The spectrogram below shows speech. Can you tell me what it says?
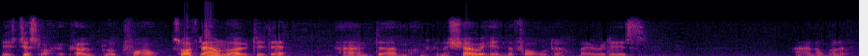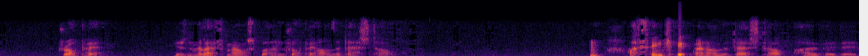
it's just like a code plug file so I've downloaded it and um, I'm going to show it in the folder where it is and I'm going to drop it using the left mouse button drop it on the desktop I think it went on the desktop. I hope it did.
